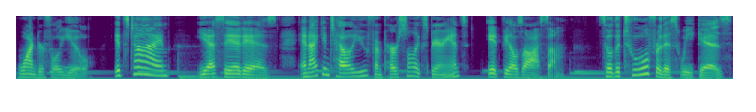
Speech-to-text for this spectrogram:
wonderful you. It's time. Yes, it is. And I can tell you from personal experience, it feels awesome. So the tool for this week is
